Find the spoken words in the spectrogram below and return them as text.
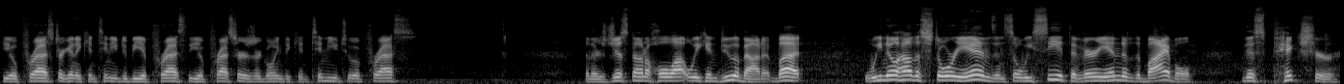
The oppressed are going to continue to be oppressed, the oppressors are going to continue to oppress. And there's just not a whole lot we can do about it. But we know how the story ends. And so we see at the very end of the Bible this picture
